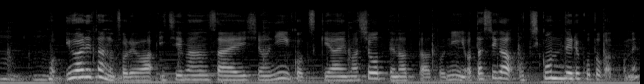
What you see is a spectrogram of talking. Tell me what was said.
うんうん。もう言われたのそれは一番最初にこう付き合いましょうってなった後に私が落ち込んでることがあったのね。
